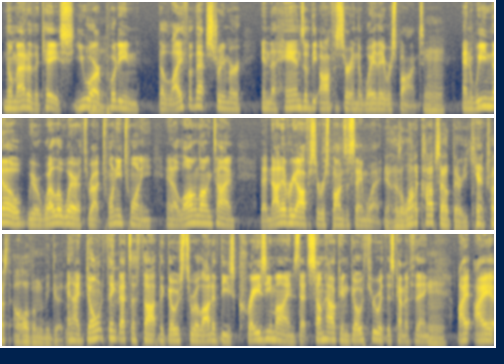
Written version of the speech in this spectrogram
no matter the case, you are Mm. putting the life of that streamer in the hands of the officer and the way they respond. Mm-hmm. And we know, we are well aware throughout 2020 and a long, long time that not every officer responds the same way. yeah, there's a lot of cops out there. You can't trust all of them to be good. And I don't think that's a thought that goes through a lot of these crazy minds that somehow can go through with this kind of thing. Mm-hmm. I, I,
